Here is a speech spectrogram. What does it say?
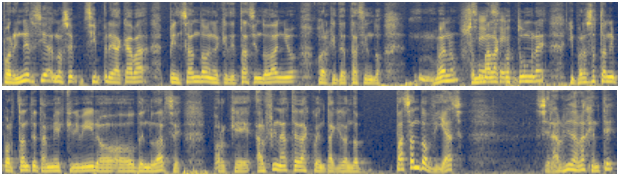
por inercia, no sé, siempre acaba pensando en el que te está haciendo daño o el que te está haciendo. mm, Bueno, son Sí, malas sí. costumbres y por eso es tan importante también escribir o, o desnudarse, porque al final te das cuenta que cuando pasan dos días, se le ha olvidado a la gente,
